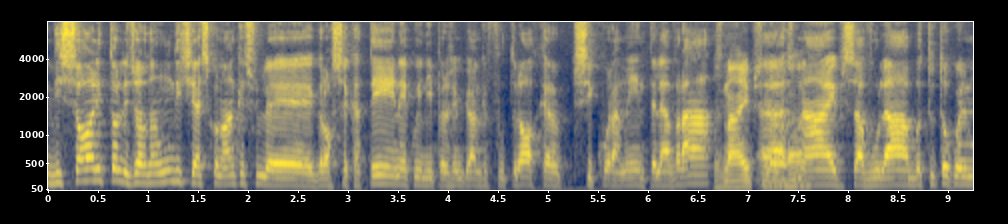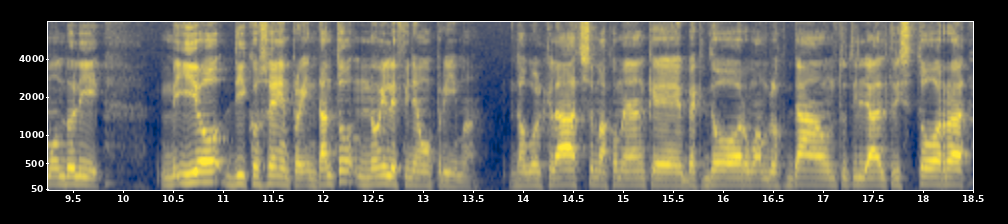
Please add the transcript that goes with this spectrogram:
Di solito le Jordan 11 escono anche sulle grosse catene, quindi per esempio anche Foot Locker sicuramente le avrà. Snipes, eh, le avrà. Snipes, AV-Lab, tutto quel mondo lì. Io dico sempre, intanto noi le finiamo prima. Double Clutch, ma come anche Backdoor, One Block Down, tutti gli altri store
